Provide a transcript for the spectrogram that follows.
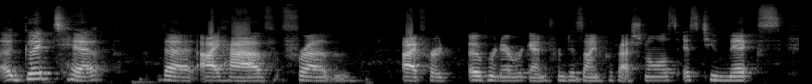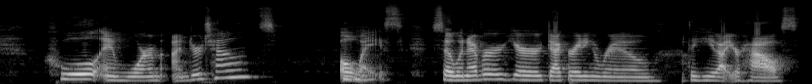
A good tip that I have from, I've heard over and over again from design professionals, is to mix cool and warm undertones Mm-hmm. always. Mm-hmm. So whenever you're decorating a room, thinking about your house,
